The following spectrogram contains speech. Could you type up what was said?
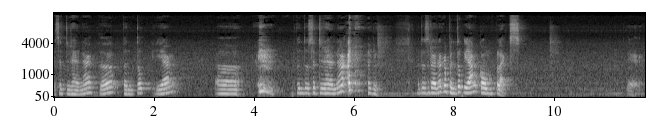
sederhana ke bentuk yang e, bentuk sederhana aduh bentuk sederhana ke bentuk yang kompleks. Yeah.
